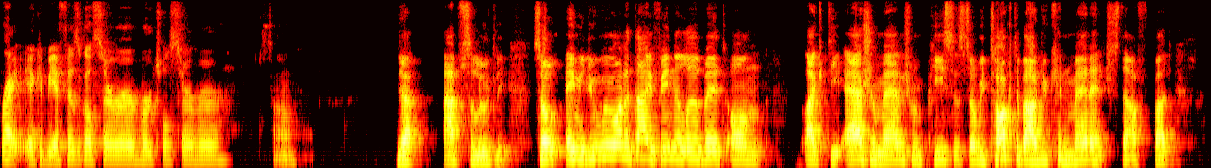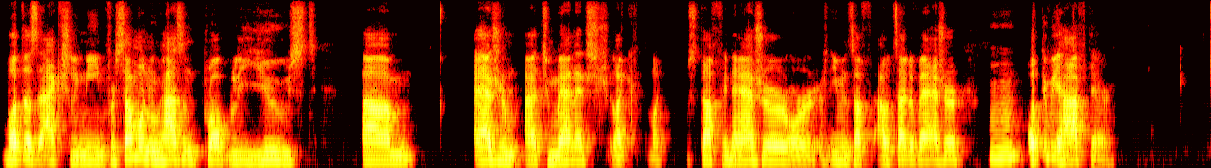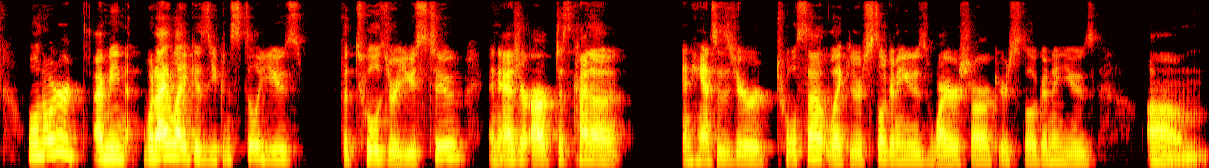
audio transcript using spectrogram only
Right. It could be a physical server, virtual server. So. Yeah, absolutely. So Amy, do we want to dive in a little bit on like the Azure management pieces? So we talked about you can manage stuff, but what does it actually mean for someone who hasn't probably used um, Azure uh, to manage like like stuff in Azure or even stuff outside of Azure? Mm -hmm. What do we have there? Well, in order, I mean, what I like is you can still use the tools you're used to, and Azure Arc just kind of enhances your tool set. Like you're still going to use Wireshark, you're still going to use um,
